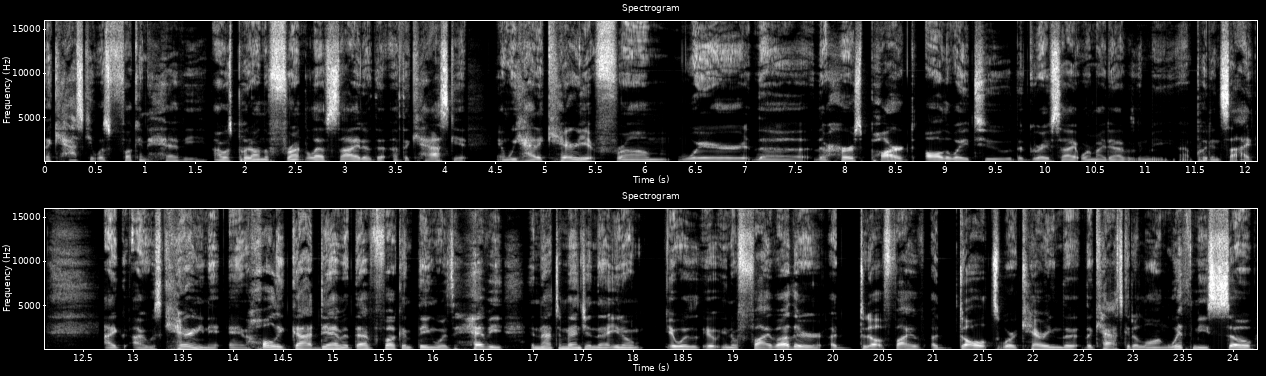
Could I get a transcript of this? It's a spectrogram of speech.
the casket was fucking heavy. I was put on the front left side of the of the casket and we had to carry it from where the the hearse parked all the way to the gravesite where my dad was going to be uh, put inside. I, I was carrying it and holy god damn it that fucking thing was heavy and not to mention that you know it was it, you know five other adult five adults were carrying the the casket along with me. So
